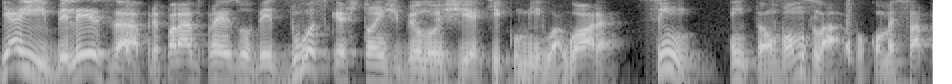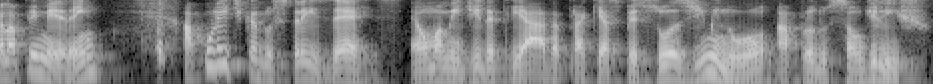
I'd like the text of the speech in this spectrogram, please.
E aí, beleza? Preparado para resolver duas questões de biologia aqui comigo agora? Sim? Então vamos lá. Vou começar pela primeira, hein? A política dos três R's é uma medida criada para que as pessoas diminuam a produção de lixo.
